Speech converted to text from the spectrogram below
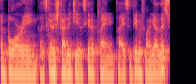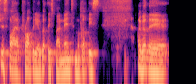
a boring, let's get a strategy, let's get a plan in place. And people just want to go, let's just buy a property. I've got this momentum. I've got this, I've got the,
